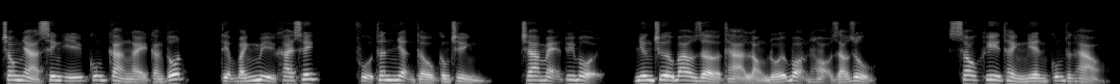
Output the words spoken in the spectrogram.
Trong nhà sinh ý cũng càng ngày càng tốt, tiệm bánh mì khai xích, phụ thân nhận thầu công trình, cha mẹ tuy vội, nhưng chưa bao giờ thả lỏng đối bọn họ giáo dục. Sau khi thành niên cũng thực hảo,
